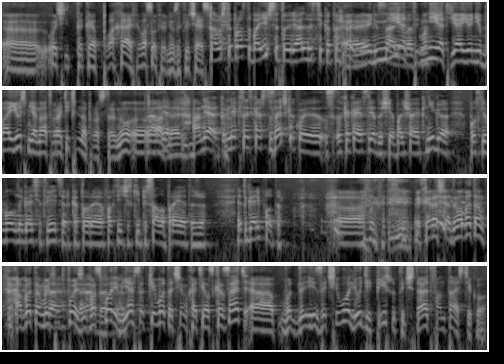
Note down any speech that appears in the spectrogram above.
э, очень такая плохая философия в нем заключается. Потому что ты просто боишься той реальности, которую э, Нет, возможно. нет, я ее не боюсь, мне она отвратительно просто. Ну, э, а ладно. Мне, а мне, мне, кстати, кажется, знаешь, какой, какая следующая большая книга после «Волны гасит ветер», которая фактически писала про это же? Это «Гарри Поттер». Э, хорошо, но об этом, об этом мы чуть позже поспорим. Я все-таки вот о чем хотел сказать. Э, вот из-за чего люди пишут и читают фантастику.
